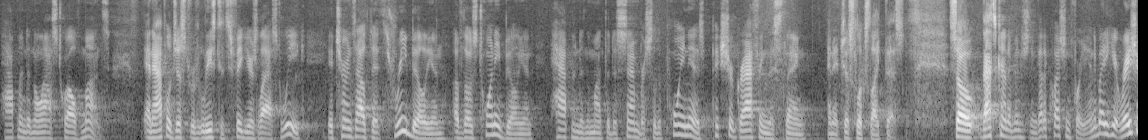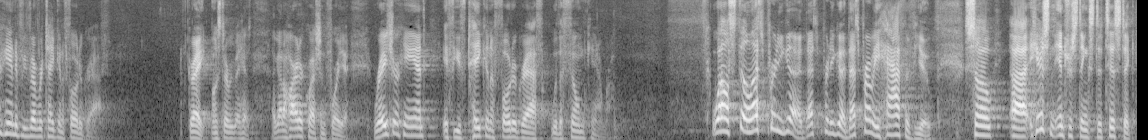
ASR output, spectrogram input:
happened in the last 12 months. And Apple just released its figures last week. It turns out that 3 billion of those 20 billion happened in the month of December. So the point is, picture graphing this thing, and it just looks like this. So that's kind of interesting. Got a question for you. Anybody here? Raise your hand if you've ever taken a photograph. Great, most everybody has. I got a harder question for you. Raise your hand if you've taken a photograph with a film camera. Well, still, that's pretty good. That's pretty good. That's probably half of you. So uh, here's an interesting statistic.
